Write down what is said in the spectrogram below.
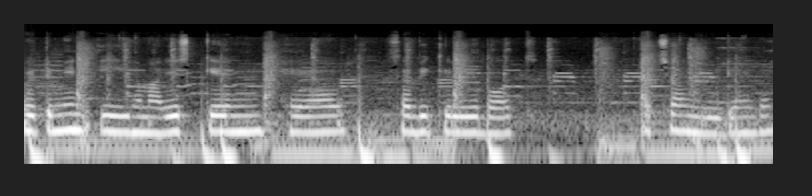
विटामिन ई हमारी स्किन हेयर सभी के लिए बहुत अच्छा इंग्रेडिएंट है।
